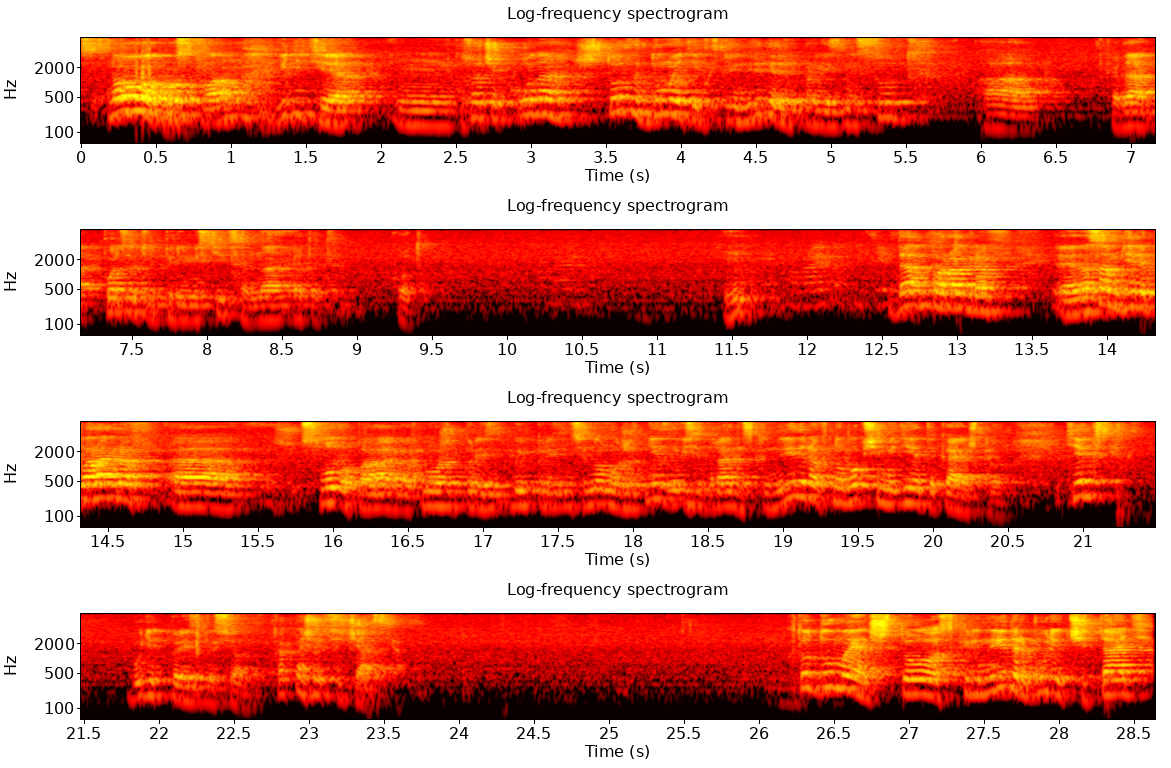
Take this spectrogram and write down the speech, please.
снова вопрос к вам. Видите кусочек кода. Что вы думаете, скринридеры произнесут, а, когда пользователь переместится на этот код? Да, параграф. Э, на самом деле параграф, а, слово параграф может быть произнесено, может нет, зависит от разных скринридеров, но в общем идея такая, что текст будет произнесен. Как насчет сейчас? Кто думает, что скринридер будет читать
